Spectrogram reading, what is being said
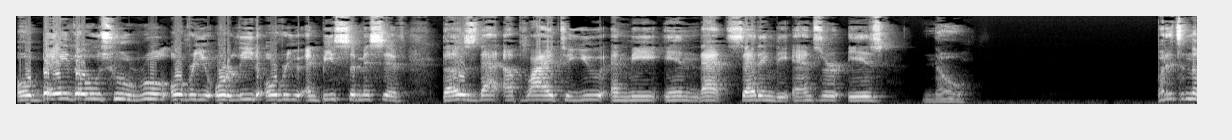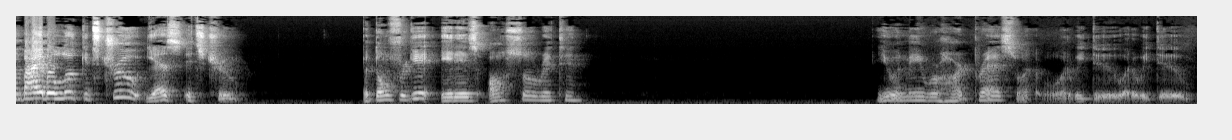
obey those who rule over you or lead over you and be submissive. Does that apply to you and me in that setting? The answer is no. But it's in the Bible. Look, it's true. Yes, it's true. But don't forget, it is also written. You and me were hard pressed. What, what do we do? What do we do?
